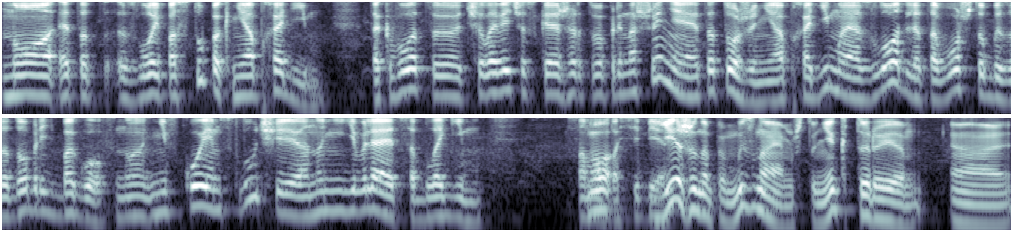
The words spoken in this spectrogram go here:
Но этот злой поступок необходим. Так вот, э, человеческое жертвоприношение это тоже необходимое зло для того, чтобы задобрить богов. Но ни в коем случае оно не является благим само Но по себе. Есть же, например, мы знаем, что некоторые э,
